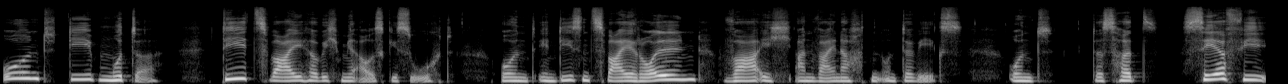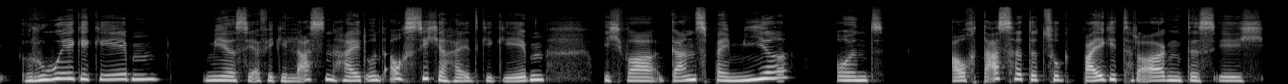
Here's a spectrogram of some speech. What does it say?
und die Mutter, die zwei habe ich mir ausgesucht. Und in diesen zwei Rollen war ich an Weihnachten unterwegs. Und das hat sehr viel Ruhe gegeben, mir sehr viel Gelassenheit und auch Sicherheit gegeben. Ich war ganz bei mir und auch das hat dazu beigetragen, dass ich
